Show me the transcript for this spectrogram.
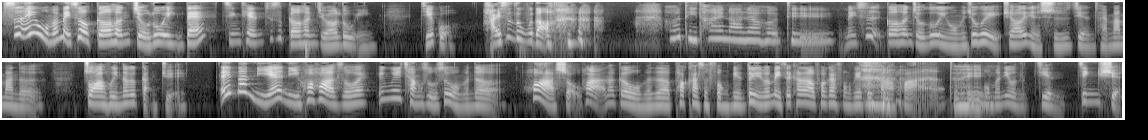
是因为我们每次有隔很久录音，对，今天就是隔很久要录音，结果还是录不到。合体太难了，合体每次隔很久录音，我们就会需要一点时间才慢慢的抓回那个感觉。哎，那你你画画的时候，因为仓鼠是我们的。画手画那个我们的 podcast 封面，对你们每次看到 podcast 封面都是他画的。对，我们有剪精选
